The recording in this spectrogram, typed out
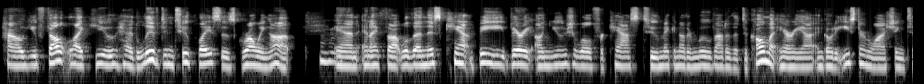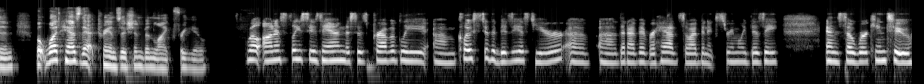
how you felt like you had lived in two places growing up Mhm. and and I thought well then this can't be very unusual for Kass to make another move out of the Tacoma area and go to Eastern Washington but what has that transition been like for you Well, honestly, Suzanne, this is probably um, close to the busiest year of uh, that I've ever had. So I've been extremely busy, and so working to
